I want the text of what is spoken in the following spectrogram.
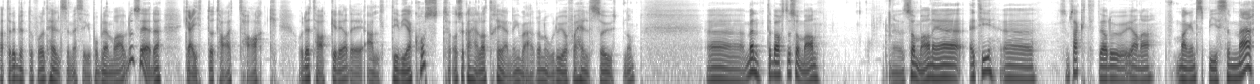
at de begynte å få litt helsemessige problemer av det, så er det greit å ta et tak. Og det taket der det er alltid via kost, og så kan heller trening være noe du gjør for helsa utenom. Uh, men tilbake til sommeren. Uh, sommeren er ei tid, uh, som sagt, der du gjerne mange spiser mer.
